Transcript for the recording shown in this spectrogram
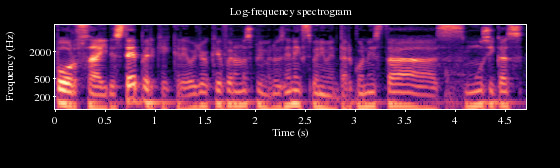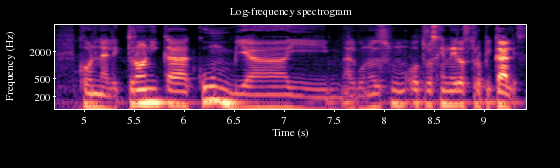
por Side Stepper, que creo yo que fueron los primeros en experimentar con estas músicas, con la electrónica, cumbia y algunos otros géneros tropicales.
